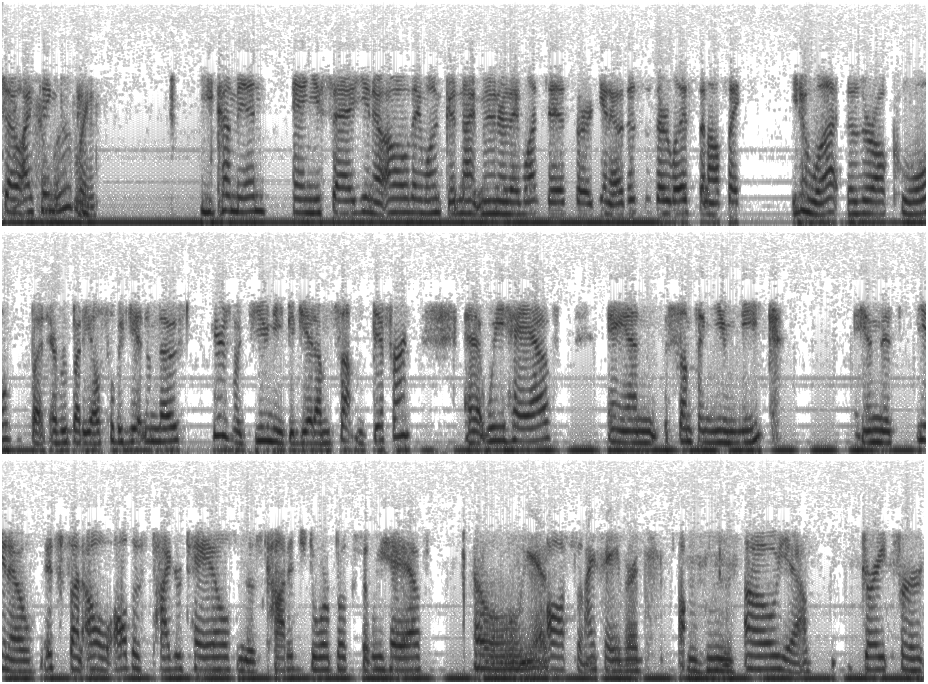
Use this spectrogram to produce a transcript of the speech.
So I think you come in and you say, you know, oh, they want Goodnight Moon or they want this or, you know, this is their list. And I'll say, you know what? Those are all cool, but everybody else will be getting them those. Here's what you need to get them something different that we have and something unique. And it's, you know, it's fun. Oh, all those Tiger Tales and those Cottage Door books that we have. Oh yes, Awesome. my favorites. hmm Oh yeah, great for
